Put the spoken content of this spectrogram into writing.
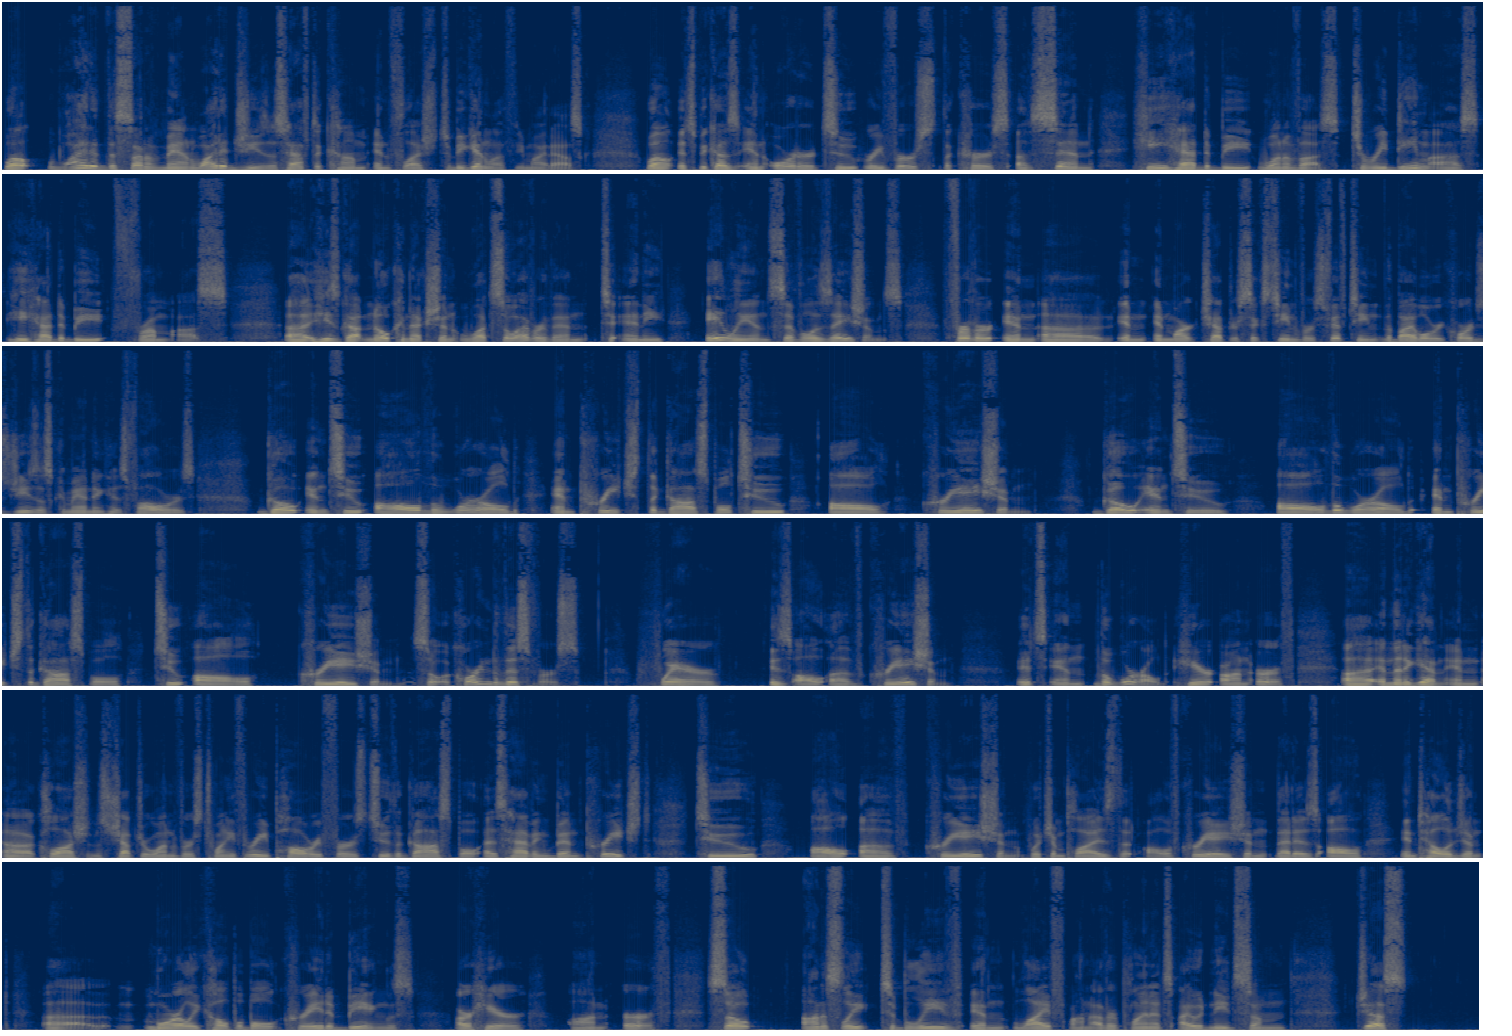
Well, why did the Son of Man, why did Jesus have to come in flesh to begin with, you might ask? Well, it's because in order to reverse the curse of sin, he had to be one of us. To redeem us, he had to be from us. Uh, he's got no connection whatsoever then to any alien civilizations. Further, in, uh, in, in Mark chapter 16, verse 15, the Bible records Jesus commanding his followers Go into all the world and preach the gospel to all creation. Go into all the world and preach the gospel to all creation. So, according to this verse, where is all of creation? It's in the world, here on earth. Uh, and then again, in uh, Colossians chapter 1, verse 23, Paul refers to the gospel as having been preached to all of creation, which implies that all of creation, that is, all intelligent, uh, morally culpable, creative beings, are here on Earth. So, honestly, to believe in life on other planets, I would need some just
